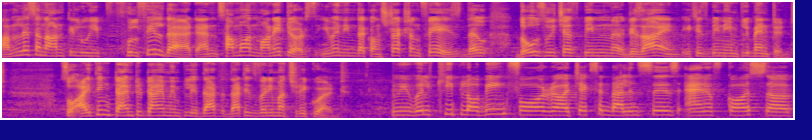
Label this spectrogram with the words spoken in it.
unless and until we fulfill that and someone monitors even in the construction phase the, those which has been designed it has been implemented. So i think time to time that that is very much required. We will keep lobbying for uh, checks and balances and of course uh,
